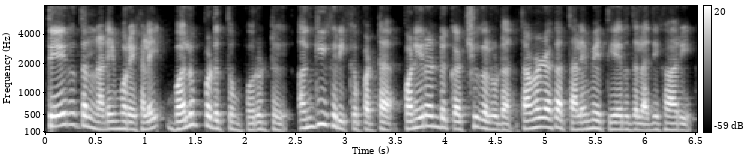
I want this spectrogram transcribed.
தேர்தல் நடைமுறைகளை வலுப்படுத்தும் பொருட்டு அங்கீகரிக்கப்பட்ட பனிரண்டு கட்சிகளுடன் தமிழக தலைமை தேர்தல் அதிகாரி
